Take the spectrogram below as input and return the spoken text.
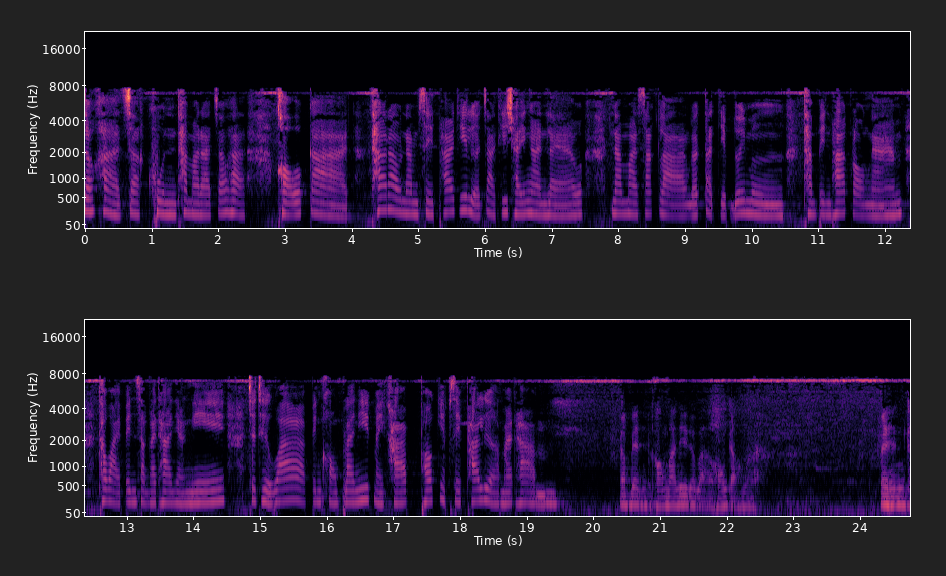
เจ้าค่ะจากคุณธรรมราเจ้าค่ะ ขอโอกาส ถ้าเรานำเศษผ้าที่เหลือจากที่ใช้งานแล้วนำมาซักล้างแล้วตัดเย็บด้วยมือทำเป็นผ้ากรองน้ำถวายเป็นสังฆทานอย่างนี้ จะถือว่าเป็นของปราณีตไหมครับ เพราะเก็บเศษผ้าเหลือมาทำก็เป็นของปราณีตหรือเปล่าของเก่ามา ไม่เห็นค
